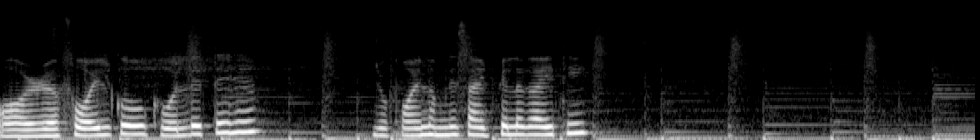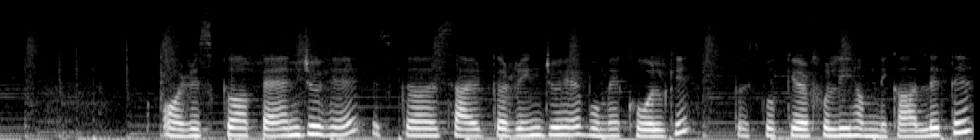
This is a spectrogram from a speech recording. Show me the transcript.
और फॉइल को खोल लेते हैं, जो फॉइल हमने साइड पे लगाई थी। और इसका पैन जो है, इसका साइड का रिंग जो है, वो मैं खोल के तो इसको केयरफुली हम निकाल लेते हैं।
